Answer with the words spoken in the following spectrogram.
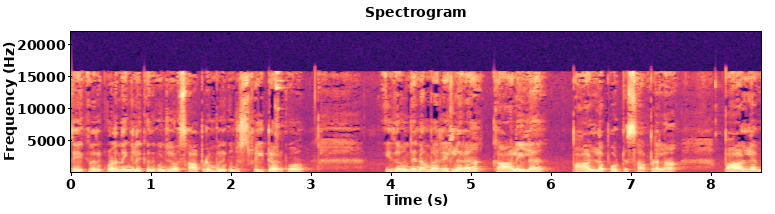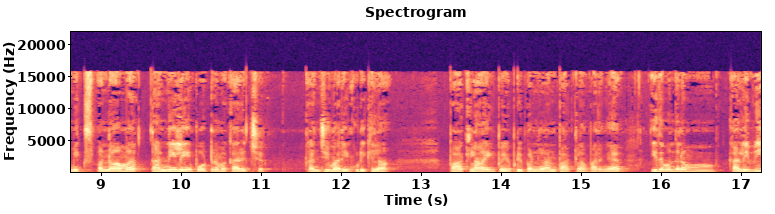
சேர்க்குறது குழந்தைங்களுக்கு கொஞ்சம் சாப்பிடும்போது கொஞ்சம் ஸ்வீட்டாக இருக்கும். இதை வந்து நம்ம ரெகுலராக காலையில் பாலில் போட்டு சாப்பிடலாம். பாலில் மிக்ஸ் பண்ணாமல் தண்ணியிலையும் போட்டு நம்ம கரைச்சி கஞ்சி மாதிரியும் குடிக்கலாம். பார்க்கலாம் இப்போ எப்படி பண்ணலான்னு பார்க்கலாம் பாருங்கள் இதை வந்து நம் கழுவி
